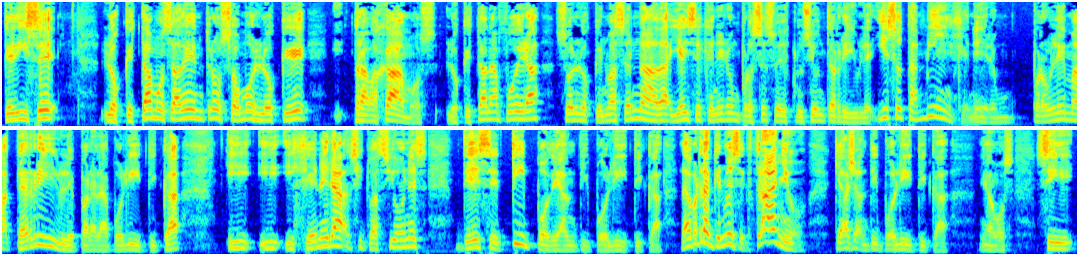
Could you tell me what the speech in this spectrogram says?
que dice los que estamos adentro somos los que trabajamos, los que están afuera son los que no hacen nada y ahí se genera un proceso de exclusión terrible. Y eso también genera un problema terrible para la política y, y, genera situaciones de ese tipo de antipolítica. La verdad que no es extraño que haya antipolítica. Digamos, si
